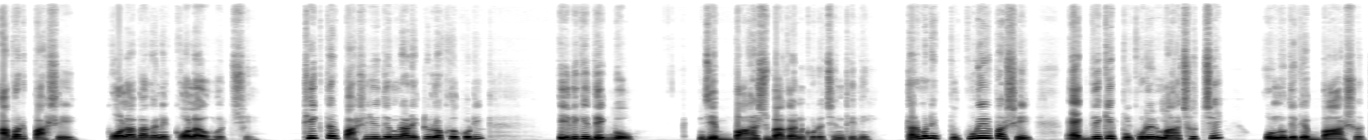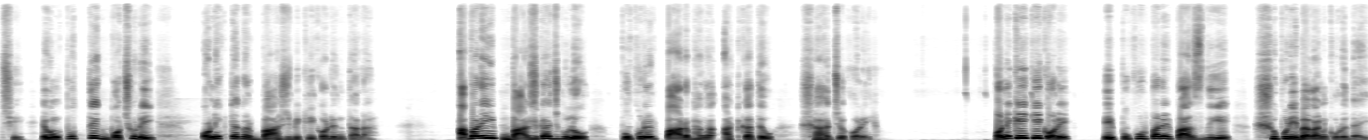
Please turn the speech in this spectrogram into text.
আবার পাশে কলা বাগানে কলাও হচ্ছে। ঠিক তার পাশে যদি আমরা আরেকটু লক্ষ্য করি এদিকে দেখব যে বাঁশ বাগান করেছেন তিনি। তার মানে পুকুরের পাশে একদিকে পুকুরের মাছ হচ্ছে, অন্যদিকে বাঁশ হচ্ছে এবং প্রত্যেক বছরেই অনেক টাকার বাঁশ বিক্রি করেন তারা। আবার এই বাঁশ গাছগুলো পুকুরের পাড় ভাঙা আটকাতেও সাহায্য করে। অনেকেই কি করে? এই পুকুর পাড়ের পাশ দিয়ে সুপুরি বাগান করে দেয়।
